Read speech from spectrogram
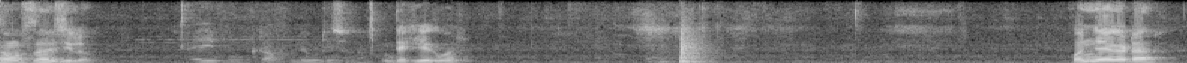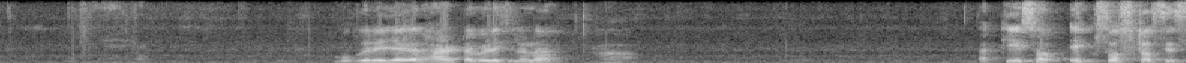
সমস্যা হয়েছিল? এই বুকটা ফুলে উঠেছিল দেখি একবার। কোন জায়গাটা? বুকের এই জায়গার হাড়টা বেড়েছিল না? হ্যাঁ। A case of exostosis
